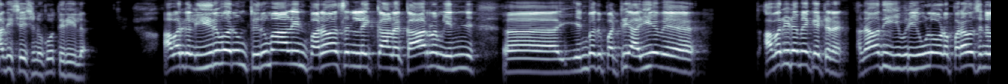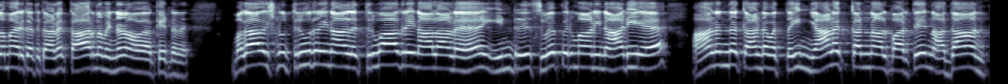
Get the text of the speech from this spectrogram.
ஆதிசேஷனுக்கோ தெரியல. அவர்கள் இருவரும் திருமாலின் பரவச நிலைக்கான காரணம் என் என்பது பற்றி அறிய வே- அவரிடமே கேட்டனர். அதாவது இவர் இவளோட பரவச நிலமாக இருக்கிறதுக்கான காரணம் என்னன்னு கேட்டனர். மகாவிஷ்ணு திருவுதிரை நாள் திருவாதிரை நாளான இன்று சிவபெருமானின் ஆடிய ஆனந்த தாண்டவத்தை ஞானக்கண்ணால் பார்த்தேன். அதான்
